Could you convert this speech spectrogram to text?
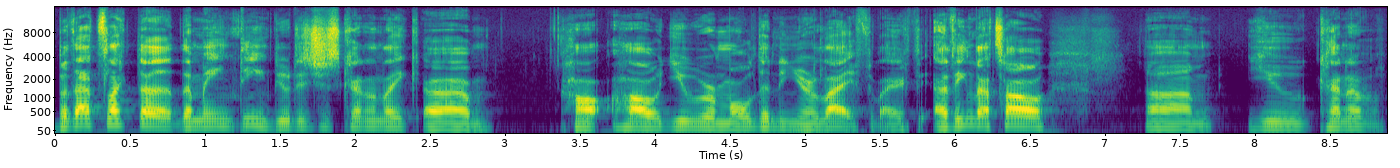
But that's like the the main thing, dude. It's just kind of like um, how how you were molded in your life. Like I think that's how um, you kind of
